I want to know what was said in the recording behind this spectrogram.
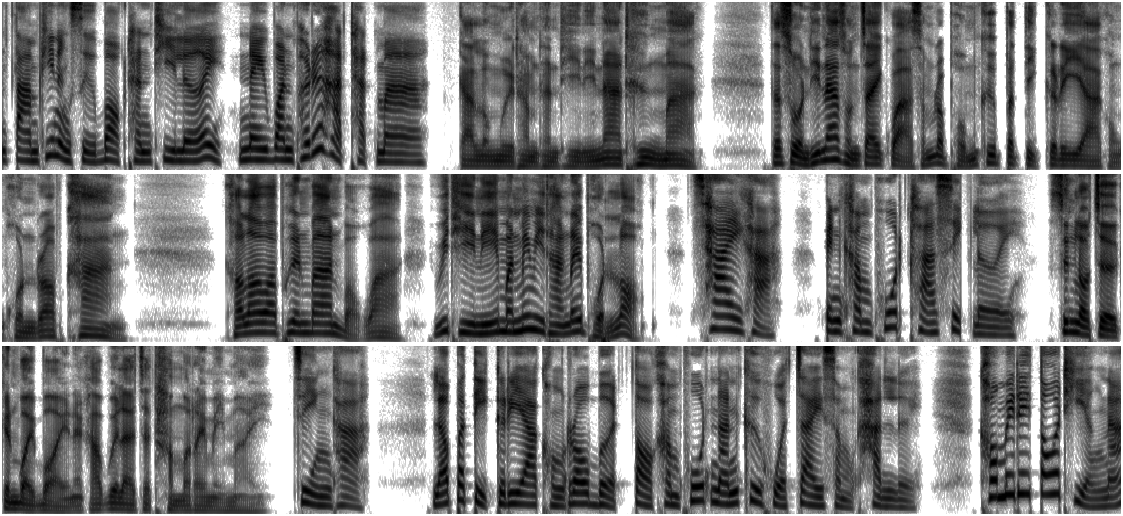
ำตามที่หนังสือบอกทันทีเลย ในวันพฤหัสถัดมา การลงมือทำทันทีนี้น่าทึ่งมาก แต่ส่วนที่น่าสนใจกว่าสำหรับผมคือปฏิกิริยาของคนรอบข้าง เขาเล่าว่าเพื่อนบ้านบอกว่า วิธีนี้มันไม่มีทางได้ผลหรอก ใช่ค่ะ เป็นคำพูดคลาสสิกเลย ซึ่งเราเจอกันบ่อยๆนะครับ เวลาจะทำอะไรใหม่จริงค่ะ แล้วปฏิกิริยาของโรเบิร์ตต่อคำพูดนั้นคือหัวใจสำคัญเลย เขาไม่ได้โต้เถียงนะ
